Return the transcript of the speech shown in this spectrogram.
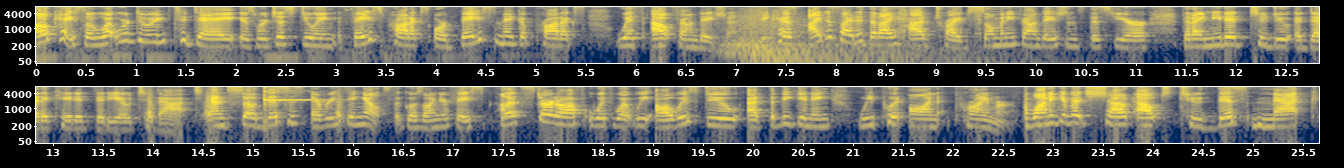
Okay, so what we're doing today is we're just doing face products or base makeup products without foundation because I decided that I had tried so many foundations this year that I needed to do a dedicated video to that. And so this is everything else that goes on your face. Let's start off with what we always do at the beginning. We put on primer. I want to give a shout out to this MAC.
